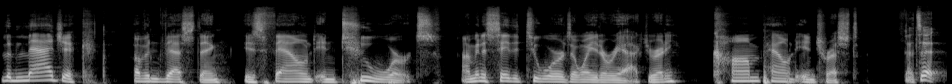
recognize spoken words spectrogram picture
the magic of investing is found in two words. I'm going to say the two words I want you to react. You ready? Compound interest. That's it.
